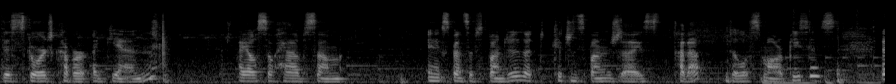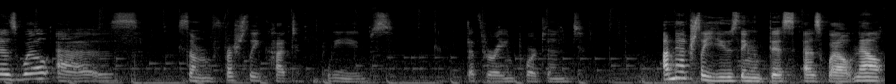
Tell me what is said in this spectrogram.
this storage cover again. I also have some inexpensive sponges, a kitchen sponge that I cut up into little smaller pieces, as well as some freshly cut leaves. That's very important. I'm actually using this as well. Now,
